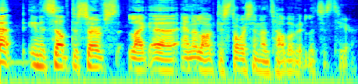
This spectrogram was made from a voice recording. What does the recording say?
That in itself deserves like an analog distortion on top of it. Let's just hear.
